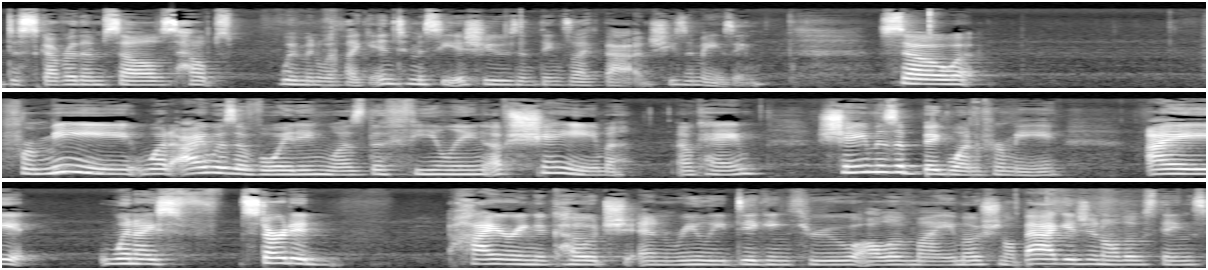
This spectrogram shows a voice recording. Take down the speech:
discover themselves, helps women with like intimacy issues and things like that. And she's amazing. So for me, what I was avoiding was the feeling of shame. Okay. Shame is a big one for me. I, when I started hiring a coach and really digging through all of my emotional baggage and all those things,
